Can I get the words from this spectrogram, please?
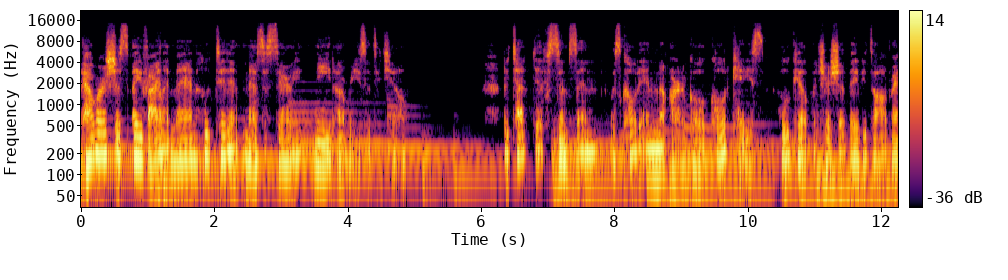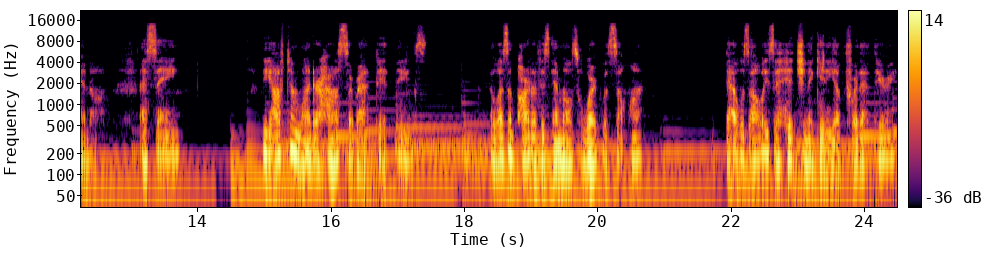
Edward's just a violent man who didn't necessarily need a reason to kill. Detective Simpson was quoted in the article Cold Case Who Killed Patricia Baby Doll Randolph as saying, We often wonder how Surratt did things. It wasn't part of his MO to work with someone. That was always a hitch and a giddy up for that theory.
